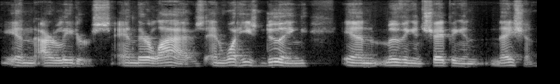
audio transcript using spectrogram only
in our leaders and their lives and what He's doing in moving and shaping a nation.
